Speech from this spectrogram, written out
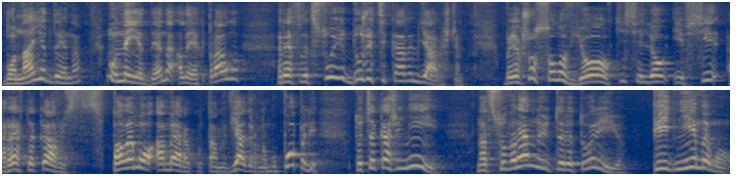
Вона єдина, ну не єдина, але як правило, рефлексує дуже цікавим явищем. Бо якщо Соловйов, Кісільов і всі решта кажуть, спалимо Америку там в ядерному попелі, то це каже ні. Над суверенною територією піднімемо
